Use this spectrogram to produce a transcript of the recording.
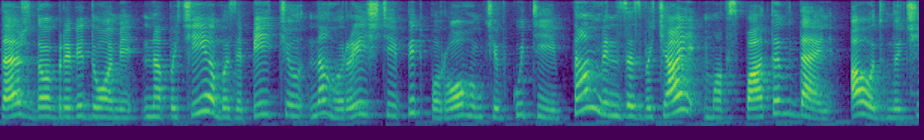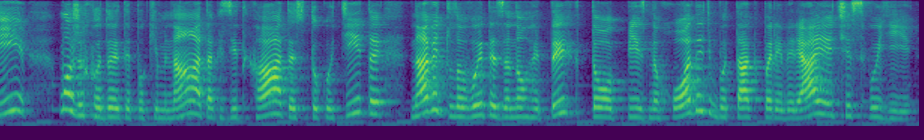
теж добре відомі: на печі або за піччю, на горищі, під порогом чи в куті. Там він зазвичай мав спати вдень, а от вночі. Може ходити по кімнатах, зітхати, стукотіти, навіть ловити за ноги тих, хто пізно ходить, бо так перевіряє, чи свої.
